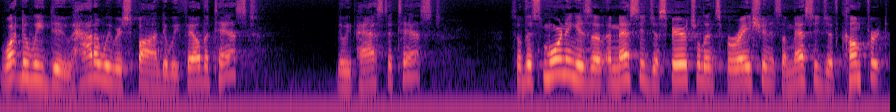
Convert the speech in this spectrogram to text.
what do we do? How do we respond? Do we fail the test? Do we pass the test? So, this morning is a, message of spiritual inspiration. It's a message of comfort.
